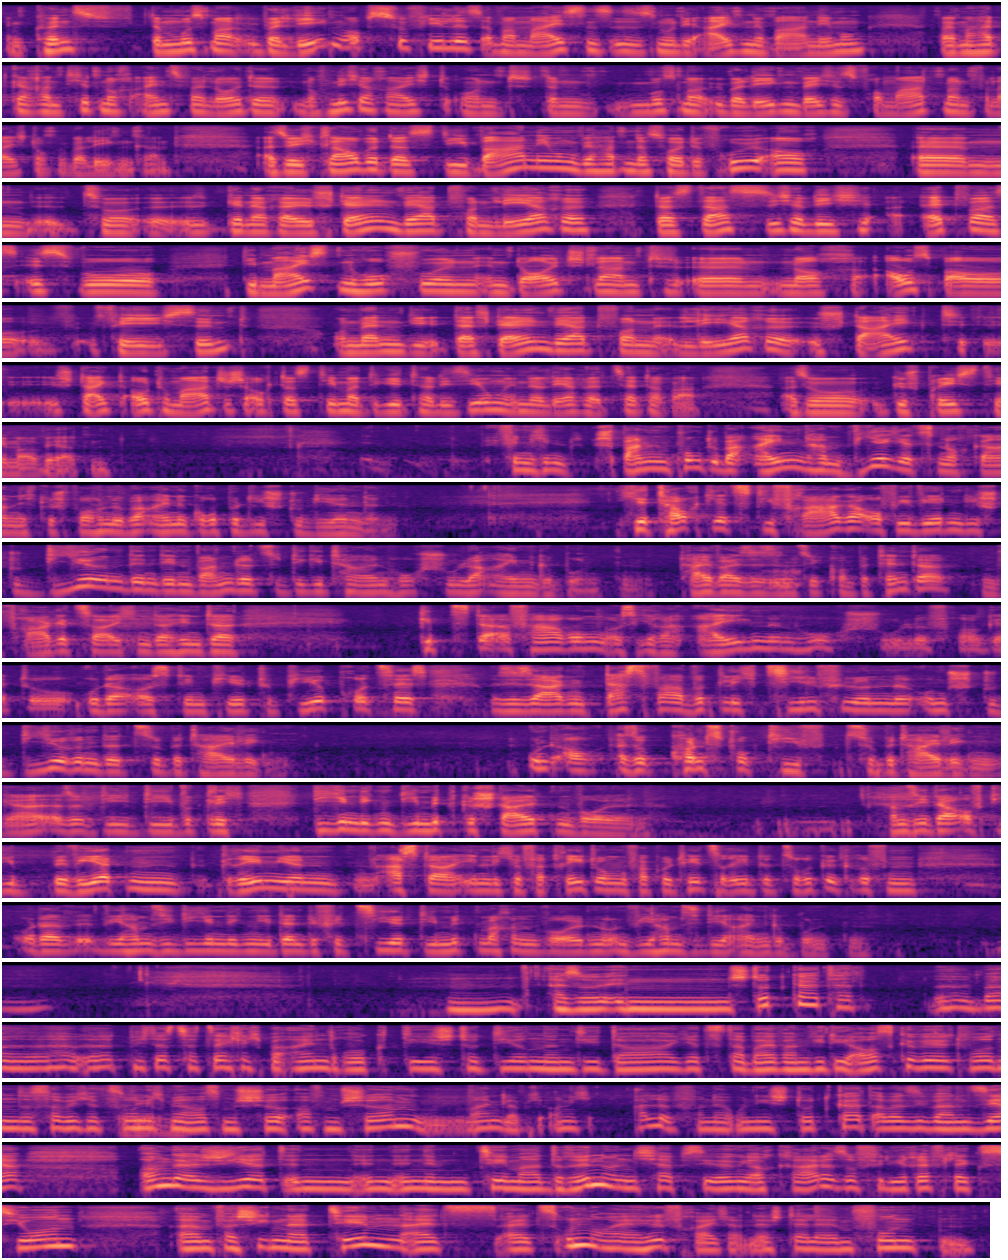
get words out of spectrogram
dann, dann muss man überlegen, ob es zu viel ist, aber meistens ist es nur die eigene Wahrnehmung, weil man hat garantiert noch ein, zwei Leute noch nicht erreicht und dann muss man überlegen, welches Format man vielleicht noch überlegen kann. Also ich glaube, dass die Wahrnehmung, wir hatten das heute früh auch, ähm, zur äh, generell Stellenwert von Lehre, dass das sicherlich etwas ist, wo die meisten Hochschulen in Deutschland äh, noch ausbaufähig sind und wenn die, der Stellenwert von Lehre steigt, steigt automatisch auch das Thema Digitalisierung in der Lehre etc. Also Gesprächsthema werden. Finde ich einen spannenden Punkt. Über einen haben wir jetzt noch gar nicht gesprochen, über eine Gruppe, die Studierenden. Hier taucht jetzt die Frage auf, wie werden die Studierenden den Wandel zur digitalen Hochschule eingebunden? Teilweise sind sie kompetenter, ein Fragezeichen dahinter. Gibt es da Erfahrungen aus Ihrer eigenen Hochschule, Frau Ghetto, oder aus dem Peer-to-Peer-Prozess, wo Sie sagen, das war wirklich zielführend, um Studierende zu beteiligen? Und auch also konstruktiv zu beteiligen, ja? also die, die wirklich diejenigen, die mitgestalten wollen. Haben Sie da auf die bewährten Gremien, AStA, ähnliche Vertretungen, Fakultätsräte zurückgegriffen? Oder wie haben Sie diejenigen identifiziert, die mitmachen wollten und wie haben Sie die eingebunden? Mhm. Mhm. Also in Stuttgart hat, äh, hat mich das tatsächlich beeindruckt, die Studierenden, die da jetzt dabei waren, wie die ausgewählt wurden. Das habe ich jetzt so nicht mehr aus dem Schir auf dem Schirm. Waren, glaube ich, auch nicht alle von der Uni Stuttgart, aber sie waren sehr engagiert in, in, in dem Thema drin und ich habe sie irgendwie auch gerade so für die Reflexion ähm, verschiedener Themen als, als ungeheuer hilfreich an der Stelle empfunden.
